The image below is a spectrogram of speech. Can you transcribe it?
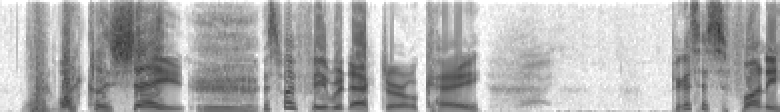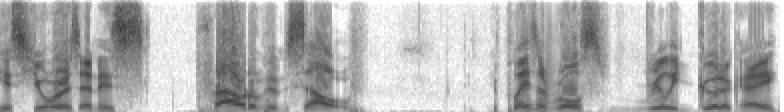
what cliche? It's my favorite actor. Okay, Why? because he's funny, he's humorous, and he's proud of himself. He plays the roles really good. Okay.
